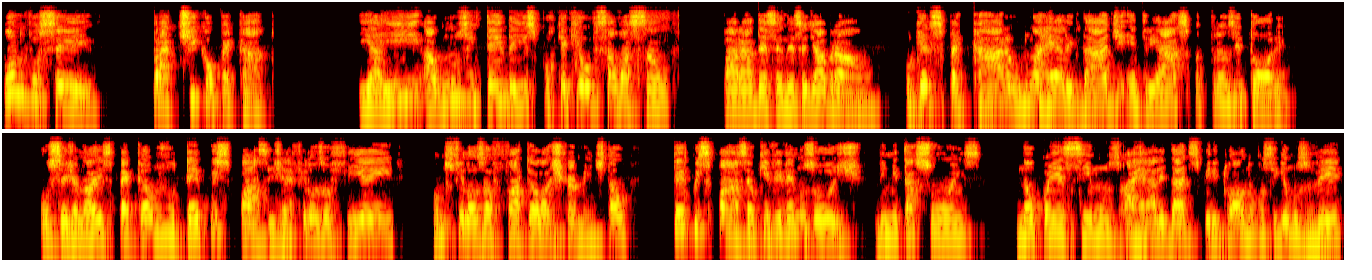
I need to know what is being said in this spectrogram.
quando você pratica o pecado, e aí alguns entendem isso porque que houve salvação para a descendência de Abraão, porque eles pecaram numa realidade entre aspas transitória. Ou seja, nós pecamos no tempo e espaço, e já é filosofia e vamos filosofar teologicamente. Então, tempo e espaço é o que vivemos hoje, limitações, não conhecemos a realidade espiritual, não conseguimos ver,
